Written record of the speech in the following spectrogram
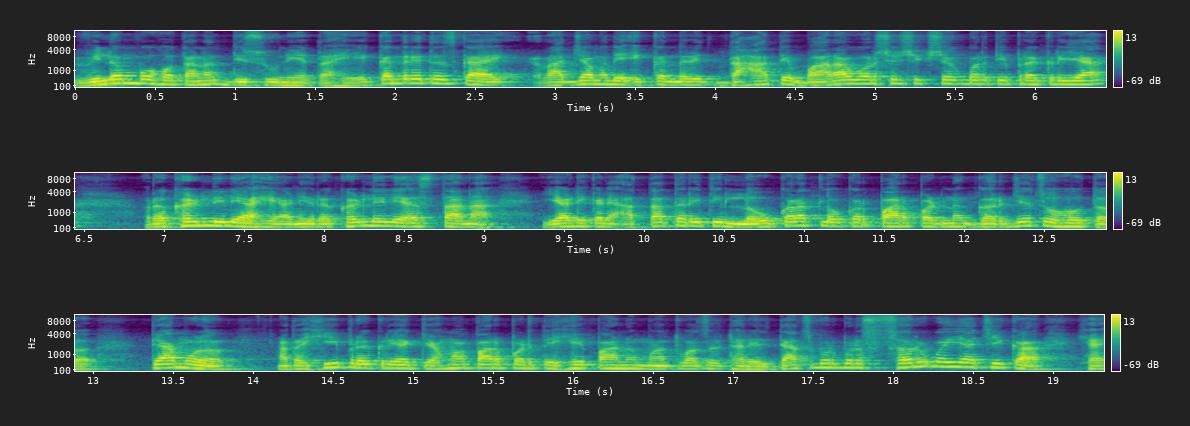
विलंब होताना दिसून येत आहे. एकंदरीतच काय? राज्यामध्ये एकंदरीत दहा ते बारा वर्ष शिक्षक भरती प्रक्रिया रखडलेली आहे आणि रखडलेली असताना या ठिकाणी आता तरी ती लवकरात लवकर पार पडणं गरजेचं होतं. त्यामुळं आता ही प्रक्रिया केव्हा पार पडते हे पाहणं महत्त्वाचं ठरेल. त्याचबरोबर सर्व याचिका ह्या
